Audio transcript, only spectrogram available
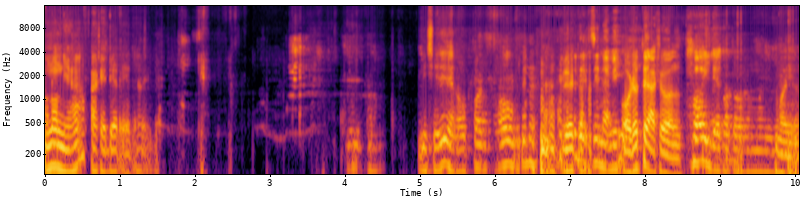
অনন্যা হ্যাঁ পাকে দিয়ে এটা নিচে দিয়ে দেখো উপর ও দেখছি না আমি। ওটা তো আসল ওই দেখো তো ময়ূর। ময়ূর।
